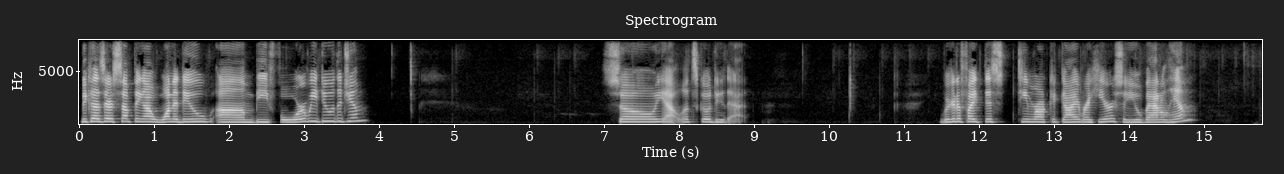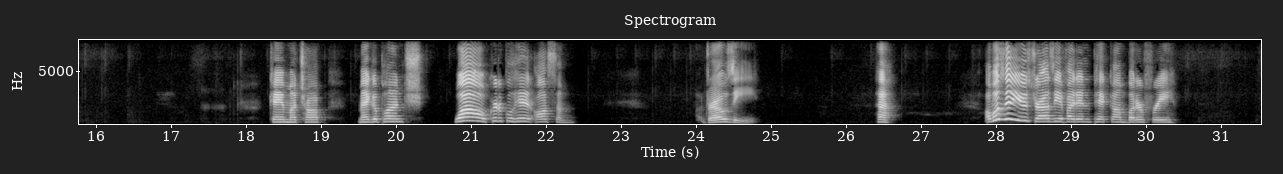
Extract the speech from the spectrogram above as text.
Because there's something I want to do um, before we do the gym. So, yeah, let's go do that. We're going to fight this Team Rocket guy right here, so you battle him. Okay, Machop. Mega Punch. Wow, critical hit. Awesome. Drowzee. Huh. I was going to use Drowzee if I didn't pick um, Butterfree.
